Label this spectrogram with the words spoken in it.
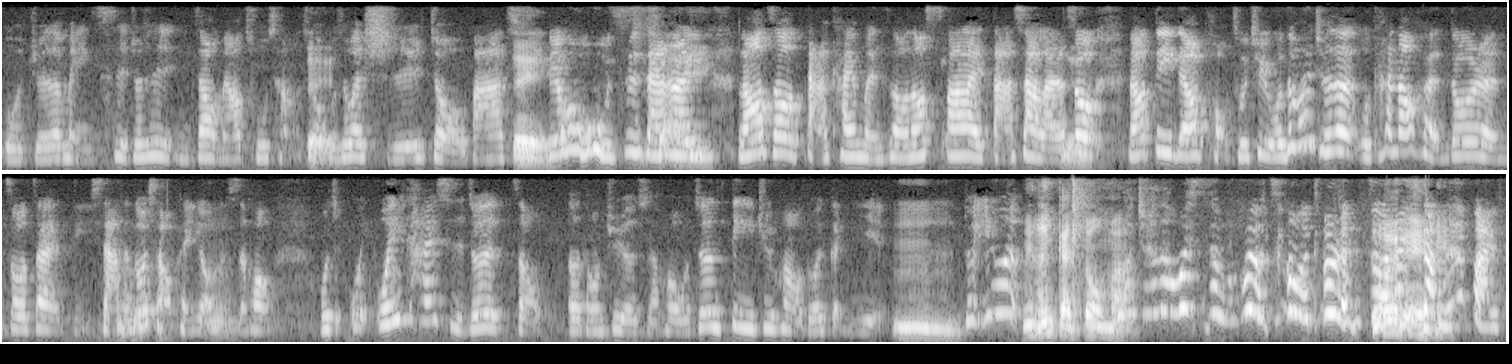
我觉得每一次就是你知道我们要出场的时候，不是会十九八七六五四三二一，然后之后打开门之后，然后 spotlight 打下来的时候，然后第一个要跑出去，我都会觉得我看到很多人坐在底下，很多小朋友的时候。我我我一开始就是走儿童剧的时候，我真的第一句话我都会哽咽。嗯，对，因为你很感动嘛。我觉得为什么会有这么多人坐在上买票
